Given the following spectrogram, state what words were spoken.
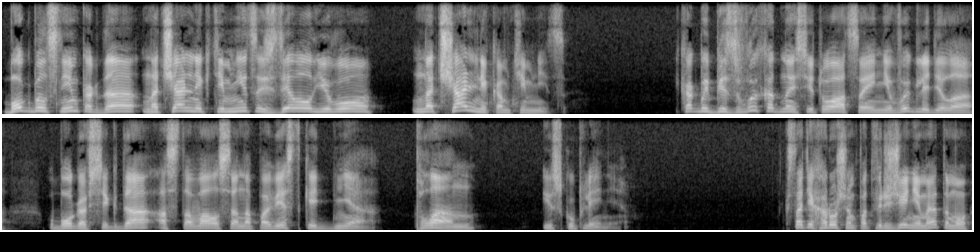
Бог был с ним, когда начальник темницы сделал его начальником темницы. И как бы безвыходная ситуация не выглядела, у Бога всегда оставался на повестке дня план искупления. Кстати, хорошим подтверждением этому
